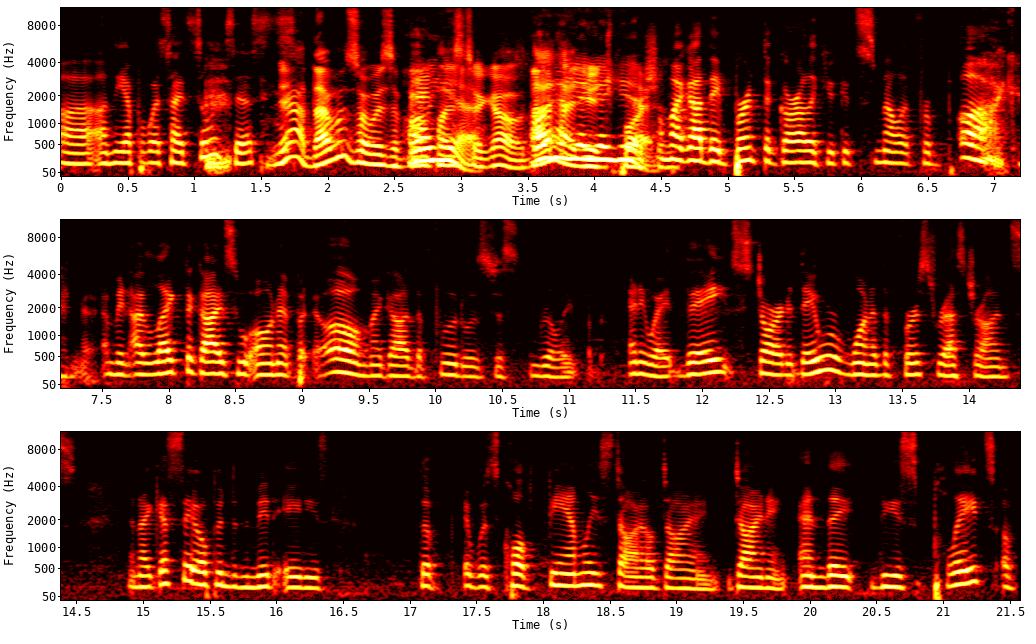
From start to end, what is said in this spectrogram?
uh, on the Upper West Side? Still exists. Yeah, that was always a fun Oh, place yeah. to go. Oh, That yeah, had yeah, huge yeah, yeah. portions. Oh my God, they burnt the garlic. You could smell it for. Oh, I couldn't. I mean, I like the guys who own it, but oh my God, the food was just really. Anyway, they started. They were one of the first restaurants, and I guess they opened in the mid '80s. The it was called family style dining, dining, and they these plates of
